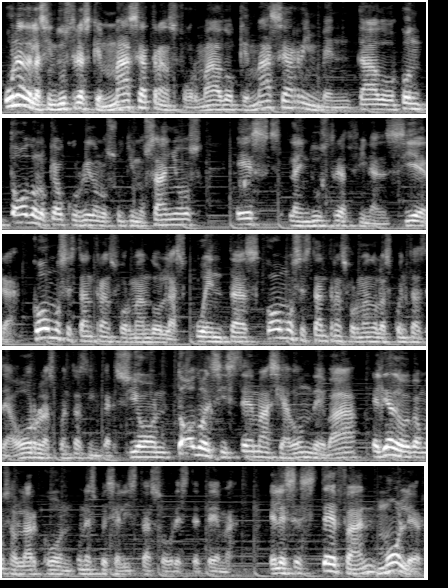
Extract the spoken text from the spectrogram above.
Una de las industrias que más se ha transformado, que más se ha reinventado con todo lo que ha ocurrido en los últimos años es la industria financiera. Cómo se están transformando las cuentas, cómo se están transformando las cuentas de ahorro, las cuentas de inversión, todo el sistema hacia dónde va. El día de hoy vamos a hablar con un especialista sobre este tema. Él es Stefan Moller,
